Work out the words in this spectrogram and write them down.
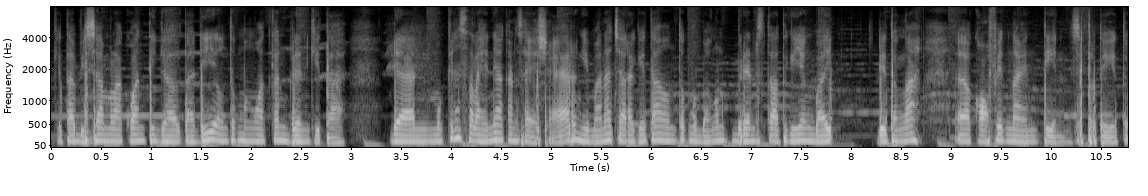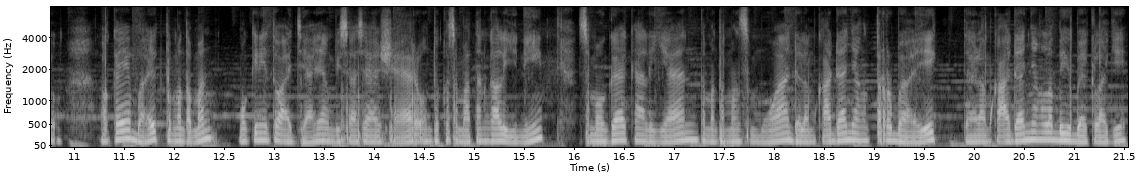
Kita bisa melakukan tiga hal tadi untuk menguatkan brand kita. Dan mungkin setelah ini akan saya share gimana cara kita untuk membangun brand strategi yang baik di tengah uh, eh, COVID-19 seperti itu. Oke, baik teman-teman, mungkin itu aja yang bisa saya share untuk kesempatan kali ini. Semoga kalian teman-teman semua dalam keadaan yang terbaik, dalam keadaan yang lebih baik lagi.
